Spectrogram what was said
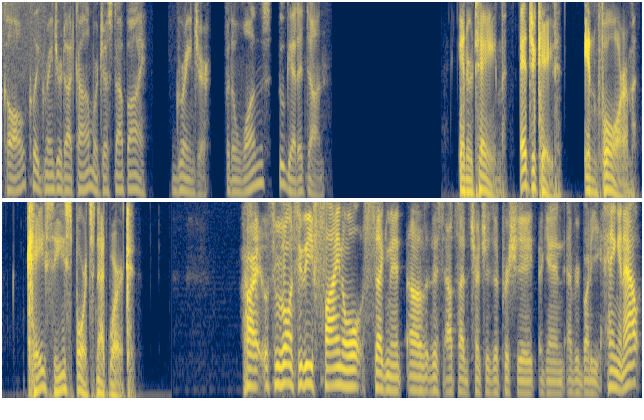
Call, clickgranger.com, or just stop by. Grainger, for the ones who get it done. Entertain, educate, inform. KC Sports Network. All right, let's move on to the final segment of this Outside the Trenches. Appreciate again everybody hanging out.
